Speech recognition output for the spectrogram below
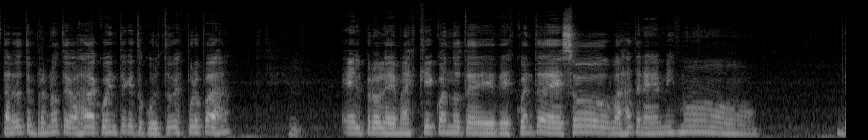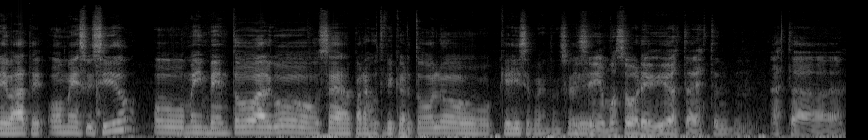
tarde o temprano te vas a dar cuenta que tu culto es pura paja. Mm. El problema es que cuando te des cuenta de eso vas a tener el mismo debate, o me suicido o me invento algo, o sea, para justificar todo lo que hice, pues Y entonces... si hemos sobrevivido hasta, este, hasta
